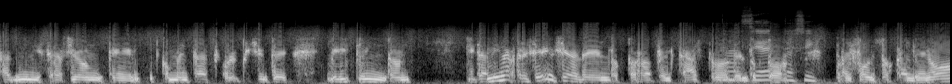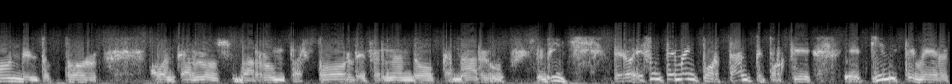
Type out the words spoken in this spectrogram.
administración que comentaste con el presidente Bill Clinton, y también la presencia del doctor Rafael Castro, del doctor Alfonso Calderón, del doctor Juan Carlos Barrón Pastor, de Fernando Camargo, en fin. Pero es un tema importante porque eh, tiene que ver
